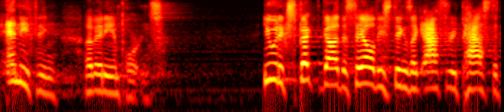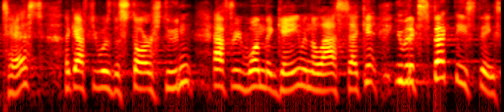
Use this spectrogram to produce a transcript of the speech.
anything of any importance. You would expect God to say all these things like after he passed the test, like after he was the star student, after he won the game in the last second. You would expect these things.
